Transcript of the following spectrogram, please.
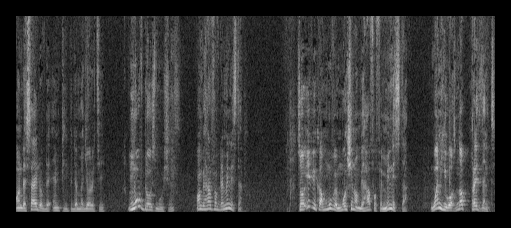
on the side of the NPP, the majority, move those motions on behalf of the Minister. So if you can move a motion on behalf of a minister when he was not present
